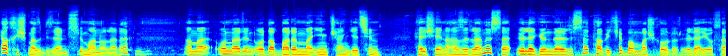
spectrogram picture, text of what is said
yakışmaz bize Müslüman olarak. Ama onların orada barınma imkan, geçim her şeyine hazırlanırsa, öyle gönderilirse tabii ki bambaşka olur. Öyle yoksa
